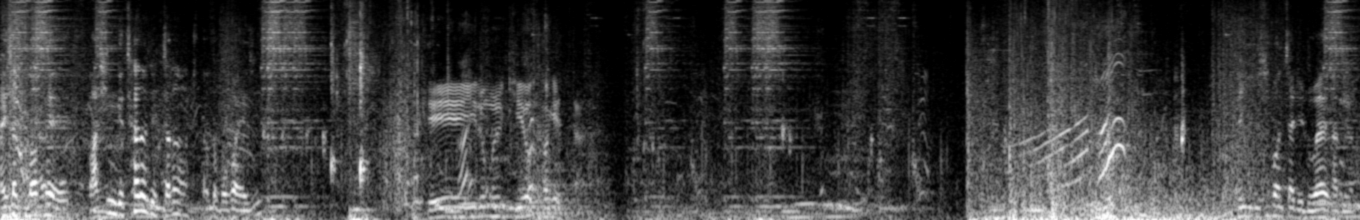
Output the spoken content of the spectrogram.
아이작 그 앞에 맛있는 게 차려져 있잖아. 나도 먹어야지. 내 이름을 기억하겠다. 120 원짜리 로얄 가면.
